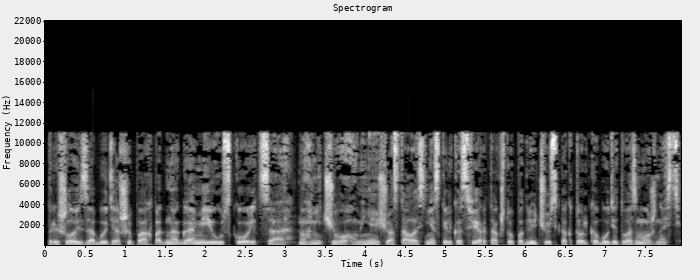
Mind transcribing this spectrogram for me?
Пришлось забыть о шипах под ногами и ускориться. Но ничего, у меня еще осталось несколько сфер, так что подлечусь, как только будет возможность.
